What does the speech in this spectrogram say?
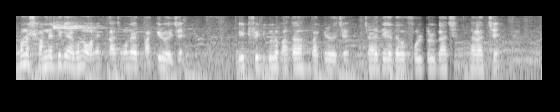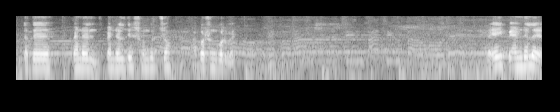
এখনও সামনের দিকে এখনও অনেক কাজ মনে হয় বাকি রয়েছে। ইট ফিটগুলো পাতা বাকি রয়েছে। চারিদিকে দেখো ফুল টুল গাছ লাগাচ্ছে, যাতে প্যান্ডেল, প্যান্ডেলটির সৌন্দর্য আকর্ষণ করবে। এই প্যান্ডেলের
